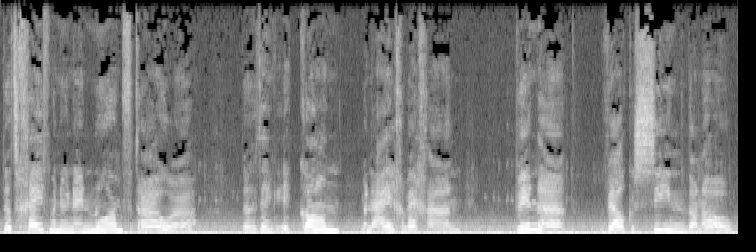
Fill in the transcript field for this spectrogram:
dat geeft me nu een enorm vertrouwen. Dat ik denk, ik kan mijn eigen weg gaan binnen welke scene dan ook.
